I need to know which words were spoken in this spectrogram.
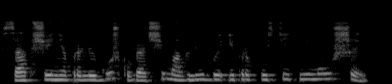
Сообщение про лягушку врачи могли бы и пропустить мимо ушей,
